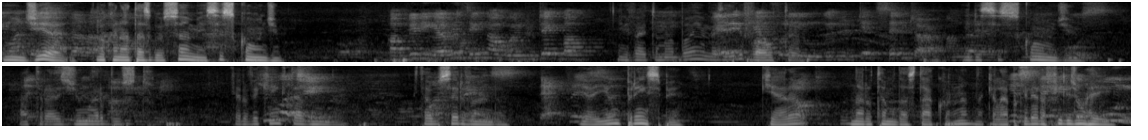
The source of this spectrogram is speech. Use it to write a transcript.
E um dia, Lokanathas Goswami se esconde. Ele vai tomar banho, mas ele volta. Ele se esconde atrás de um arbusto. Quero ver quem que está vindo. Está observando. E aí um príncipe, que era Narottama Das Thakur, né? naquela época ele era filho de um rei.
